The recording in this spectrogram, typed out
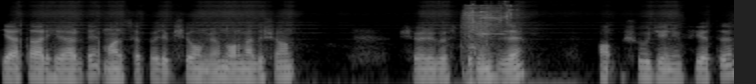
Diğer tarihlerde maalesef böyle bir şey olmuyor. Normalde şu an şöyle göstereyim size. 60 UC'nin fiyatı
